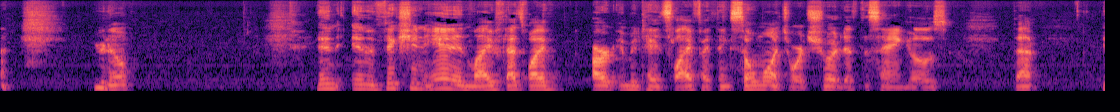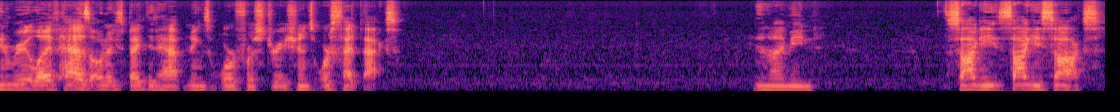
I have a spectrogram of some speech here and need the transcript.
you know, in in fiction and in life, that's why art imitates life. I think so much, or it should, as the saying goes, that in real life has unexpected happenings or frustrations or setbacks. And I mean, soggy soggy socks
